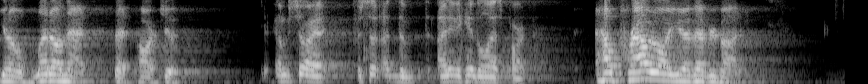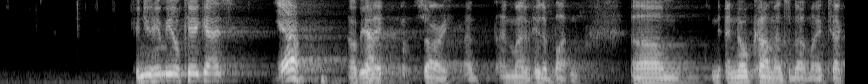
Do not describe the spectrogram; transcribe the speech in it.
you know led on that that part too. I'm sorry, for some, uh, the, I didn't hear the last part. How proud are you of everybody? Can you hear me, okay, guys? Yeah. Okay. Yeah. Sorry, I, I, might have hit a button. Um, and no comments about my tech,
